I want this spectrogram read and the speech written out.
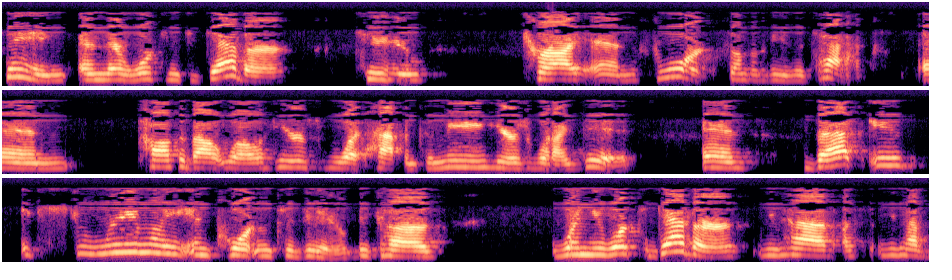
seeing and they're working together to try and thwart some of these attacks. And talk about, well, here's what happened to me, here's what I did. And that is extremely important to do because when you work together, you have a, you have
